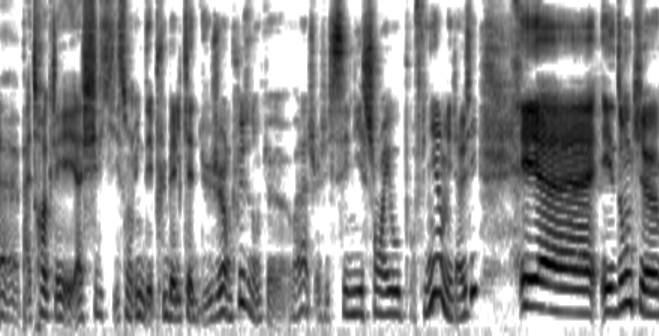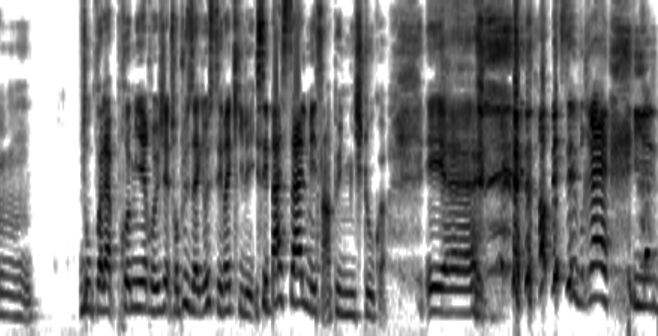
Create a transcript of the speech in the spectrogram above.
euh, Patrocle et Achille qui sont une des plus belles quêtes du jeu en plus donc euh, voilà j'ai saigné champ et eau pour finir mais j'ai réussi. Et euh, et donc euh, donc voilà premier rejet. En plus Zagreus c'est vrai qu'il est c'est pas sale mais c'est un peu une michto quoi. Et euh... non mais c'est vrai! Il,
